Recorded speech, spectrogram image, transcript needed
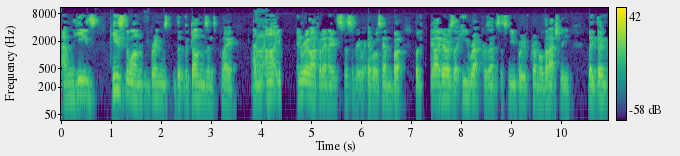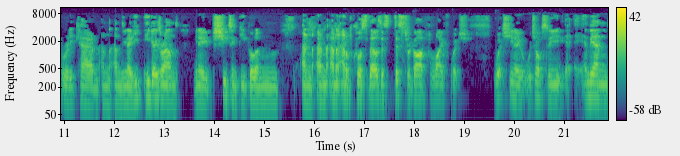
and he's he's the one who brings the, the guns into play. And, right. and I, in real life, I don't know specifically if it was him, but, but the idea is that he represents this new breed of criminal that actually they don't really care. And, and, and you know, he, he goes around, you know, shooting people and, and, and, and, and of course there was this disregard for life, which, which, you know, which obviously in the end,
